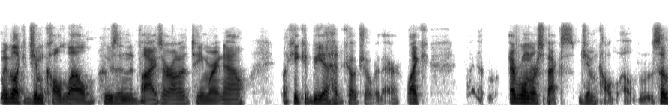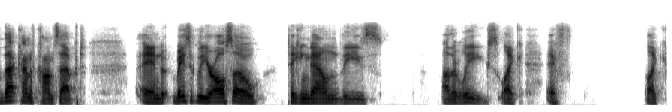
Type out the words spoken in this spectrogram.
maybe like jim caldwell who's an advisor on a team right now like he could be a head coach over there. Like everyone respects Jim Caldwell. So that kind of concept. And basically you're also taking down these other leagues. Like if like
